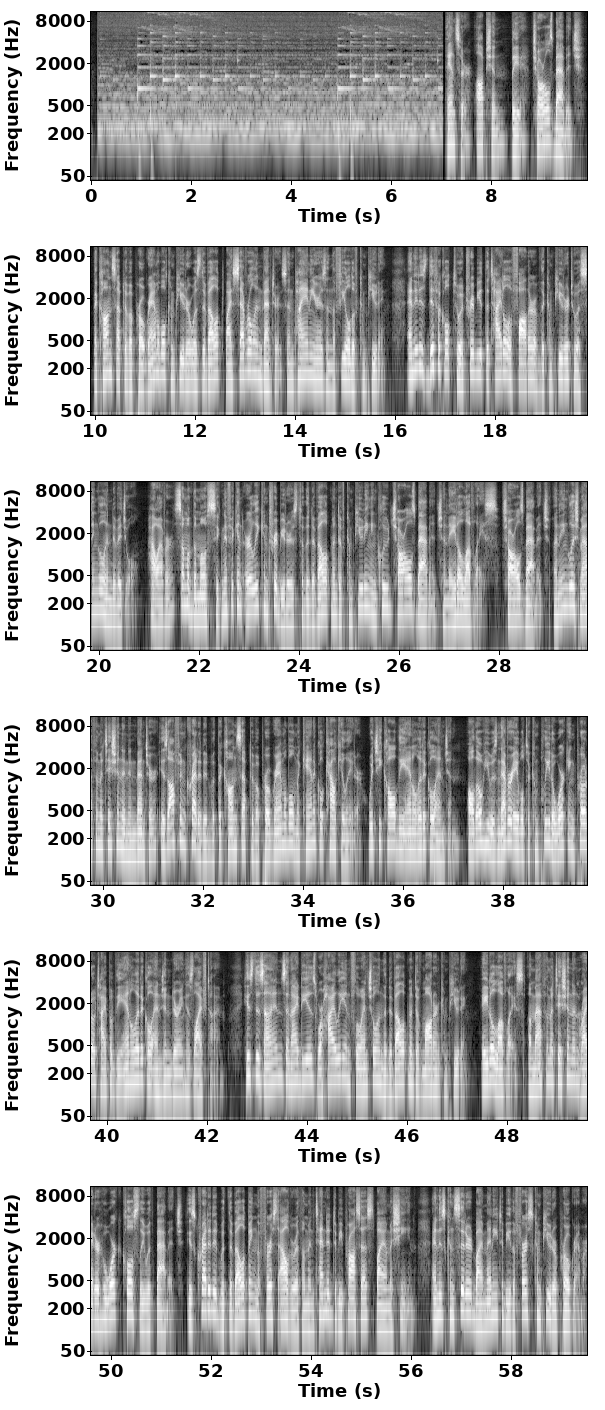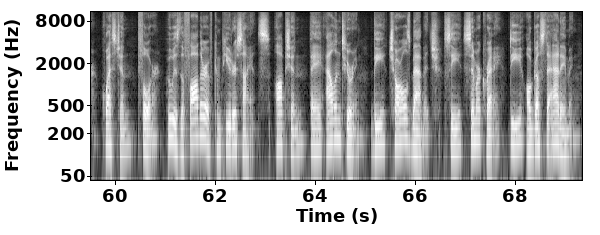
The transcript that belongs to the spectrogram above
Answer. Option B. Charles Babbage. The concept of a programmable computer was developed by several inventors and pioneers in the field of computing, and it is difficult to attribute the title of father of the computer to a single individual. However, some of the most significant early contributors to the development of computing include Charles Babbage and Ada Lovelace. Charles Babbage, an English mathematician and inventor, is often credited with the concept of a programmable mechanical calculator, which he called the analytical engine. Although he was never able to complete a working prototype of the analytical engine during his lifetime, his designs and ideas were highly influential in the development of modern computing. Ada Lovelace, a mathematician and writer who worked closely with Babbage, is credited with developing the first algorithm intended to be processed by a machine and is considered by many to be the first computer programmer. Question 4. Who is the father of computer science? Option A. Alan Turing B. Charles Babbage C. Seymour Cray D. Augusta Ada King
